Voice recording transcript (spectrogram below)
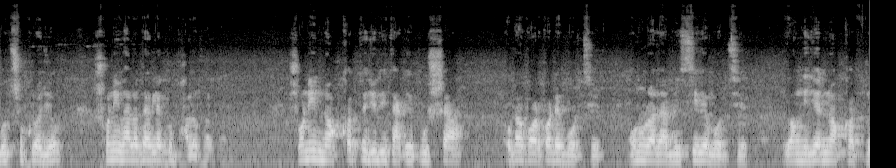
বুধ শুক্র যোগ, শনি ভালো থাকলে খুব ভালো ফল পাবে। শনির নক্ষত্রে যদি থাকে পুষ্যা ওটা কর্কটে পড়ছে, অনুরাধা বৃশ্চিকে পড়ছে এবং নিজের নক্ষত্র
